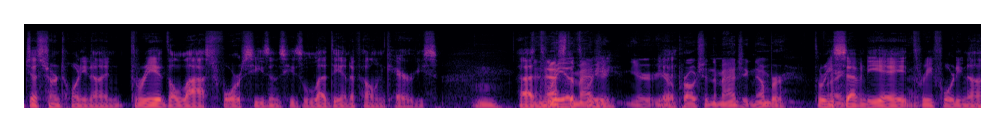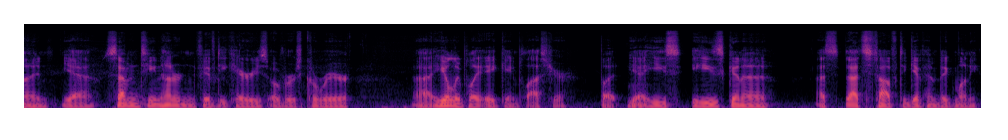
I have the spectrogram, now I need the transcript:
just turned 29. Three of the last four seasons, he's led the NFL in carries. Uh, Hmm. And that's the magic. You're you're Yeah. approaching the magic number. 378, 349. Yeah, 1,750 carries over his career. Uh, he only played eight games last year, but yeah, mm-hmm. he's he's gonna. That's that's tough to give him big money.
